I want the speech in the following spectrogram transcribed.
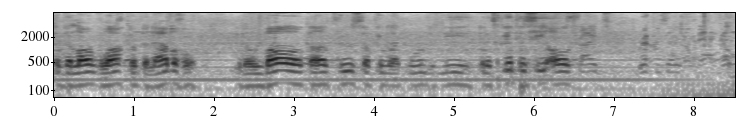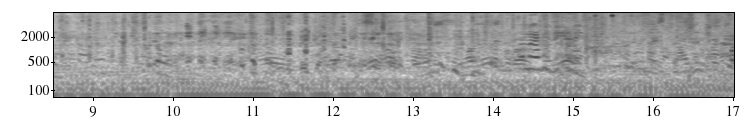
and the long walk of the Navajo. You know, we've all gone through something like wounded knee, and it's good to see all tribes represented. Oh,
